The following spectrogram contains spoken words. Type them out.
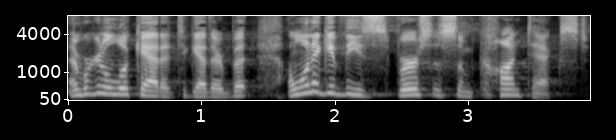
And we're going to look at it together, but I want to give these verses some context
